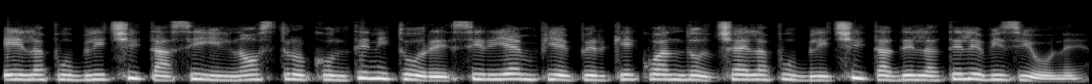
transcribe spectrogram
E la pubblicità sì il nostro contenitore si riempie perché quando c'è la pubblicità della televisione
